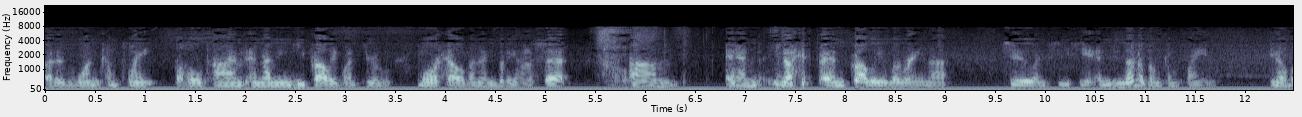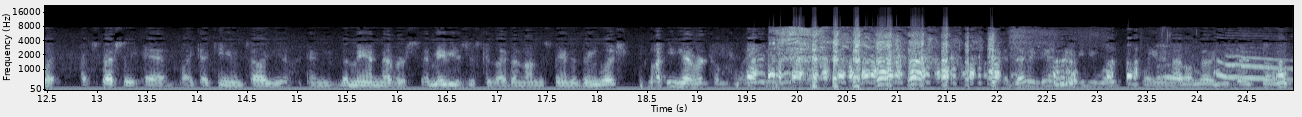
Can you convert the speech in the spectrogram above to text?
uttered one complaint the whole time. And I mean, he probably went through more hell than anybody on the set. Um, and you know, and probably Lorena too, and Cece, and none of them complained. You know, but especially Ed, like I can't even tell you. And the man never. And maybe it's just because I didn't understand his English, but he never complained. then again, maybe he was complaining. I don't know. You guys tell me.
